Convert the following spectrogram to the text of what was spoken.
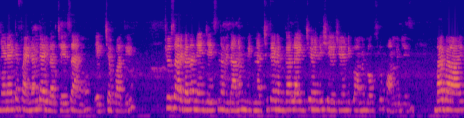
నేనైతే ఫైనల్గా ఇలా చేశాను ఎగ్ చపాతి. చూసారు కదా నేను చేసిన విధానం. మీకు నచ్చితే కనుక లైక్ చేయండి షేర్ చేయండి కామెంట్ బాక్స్లో కామెంట్ చేయండి. Bye bye.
